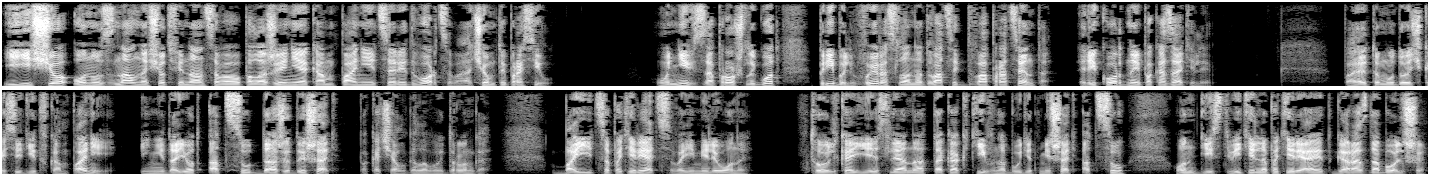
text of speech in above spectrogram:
И еще он узнал насчет финансового положения компании Царедворцева, о чем ты просил. У них за прошлый год прибыль выросла на 22%. Рекордные показатели. Поэтому дочка сидит в компании и не дает отцу даже дышать, покачал головой Дронга. боится потерять свои миллионы. Только если она так активно будет мешать отцу, он действительно потеряет гораздо больше.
